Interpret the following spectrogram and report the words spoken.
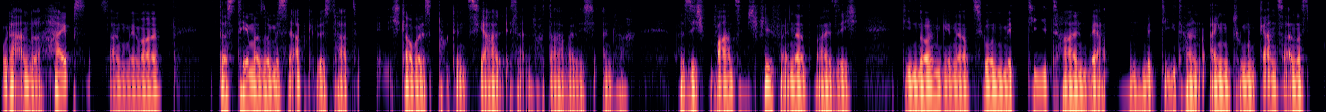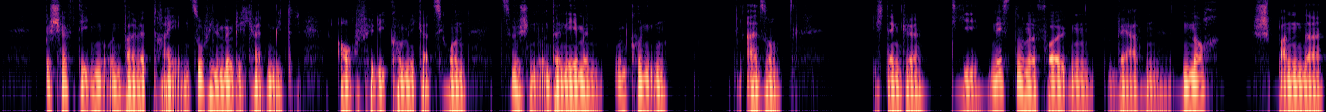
oder andere Hypes, sagen wir mal, das Thema so ein bisschen abgelöst hat. Ich glaube, das Potenzial ist einfach da, weil ich einfach, weil sich wahnsinnig viel verändert, weil sich die neuen Generationen mit digitalen Werten, mit digitalen Eigentum ganz anders beschäftigen und weil Web3 eben so viele Möglichkeiten bietet, auch für die Kommunikation zwischen Unternehmen und Kunden. Also, ich denke, die nächsten 100 Folgen werden noch spannender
